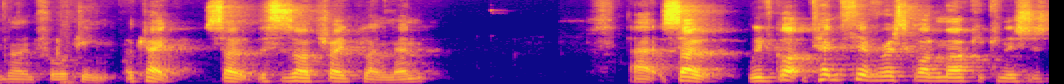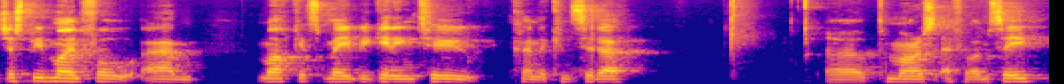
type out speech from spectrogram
79.14. Okay, so this is our trade plan then. Uh, so we've got tentative risk on market conditions. Just be mindful, um, markets may be beginning to kind of consider uh, tomorrow's FOMC.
